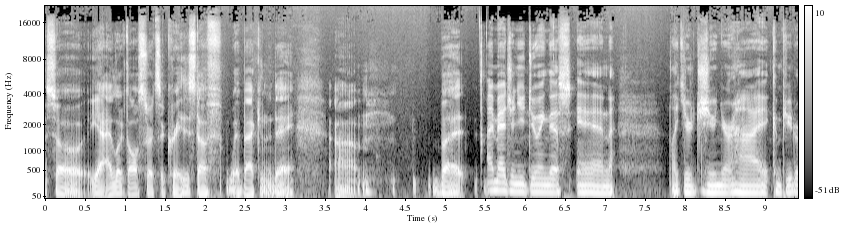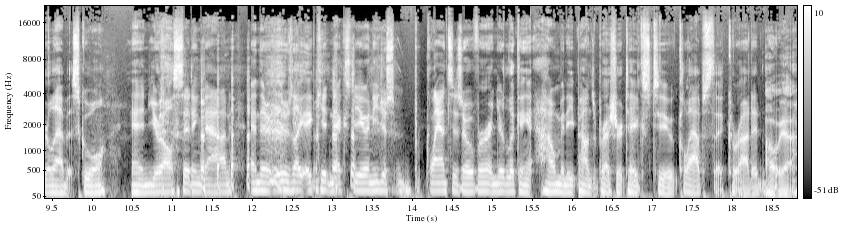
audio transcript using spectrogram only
so yeah, I looked all sorts of crazy stuff way back in the day. Um, but I imagine you doing this in like your junior high computer lab at school, and you're all sitting down, and there, there's like a kid next to you, and he just glances over, and you're looking at how many pounds of pressure it takes to collapse the carotid. oh yeah,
